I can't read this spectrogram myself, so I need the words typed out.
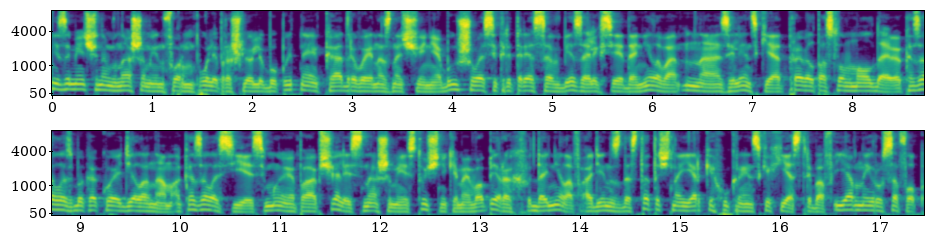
Незамеченным в нашем информполе прошло любопытное кадровое назначение бывшего секретаря Совбеза Алексея Данилова на Зеленский отправил послом в Молдавию. Казалось бы, какое дело нам? Оказалось, есть. Мы пообщались с нашими источниками. Во-первых, Данилов – один из достаточно ярких украинских ястребов, явный русофоб.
